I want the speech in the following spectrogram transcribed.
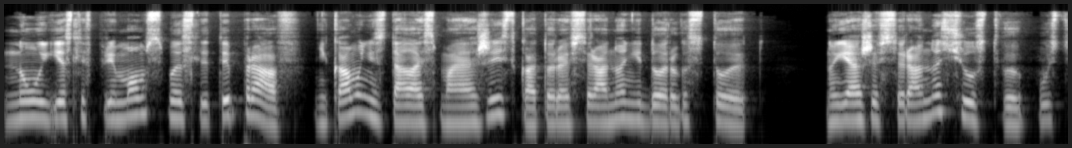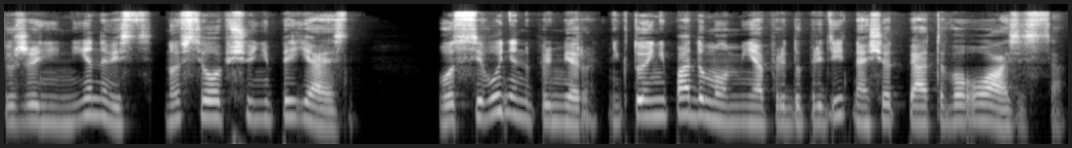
Ну, если в прямом смысле ты прав. Никому не сдалась моя жизнь, которая все равно недорого стоит. Но я же все равно чувствую, пусть уже не ненависть, но всеобщую неприязнь. Вот сегодня, например, никто и не подумал меня предупредить насчет пятого оазиса.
